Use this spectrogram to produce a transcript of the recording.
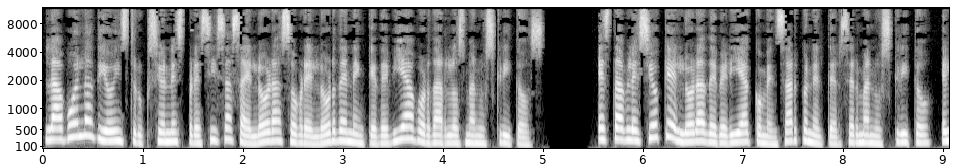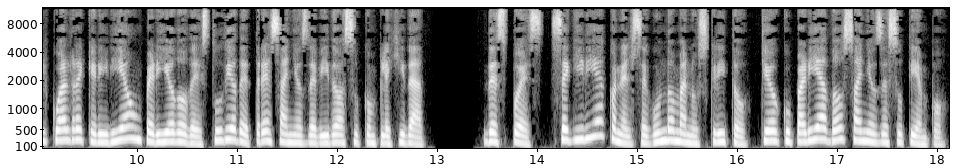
La abuela dio instrucciones precisas a Elora sobre el orden en que debía abordar los manuscritos. Estableció que Elora debería comenzar con el tercer manuscrito, el cual requeriría un periodo de estudio de tres años debido a su complejidad. Después, seguiría con el segundo manuscrito, que ocuparía dos años de su tiempo.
